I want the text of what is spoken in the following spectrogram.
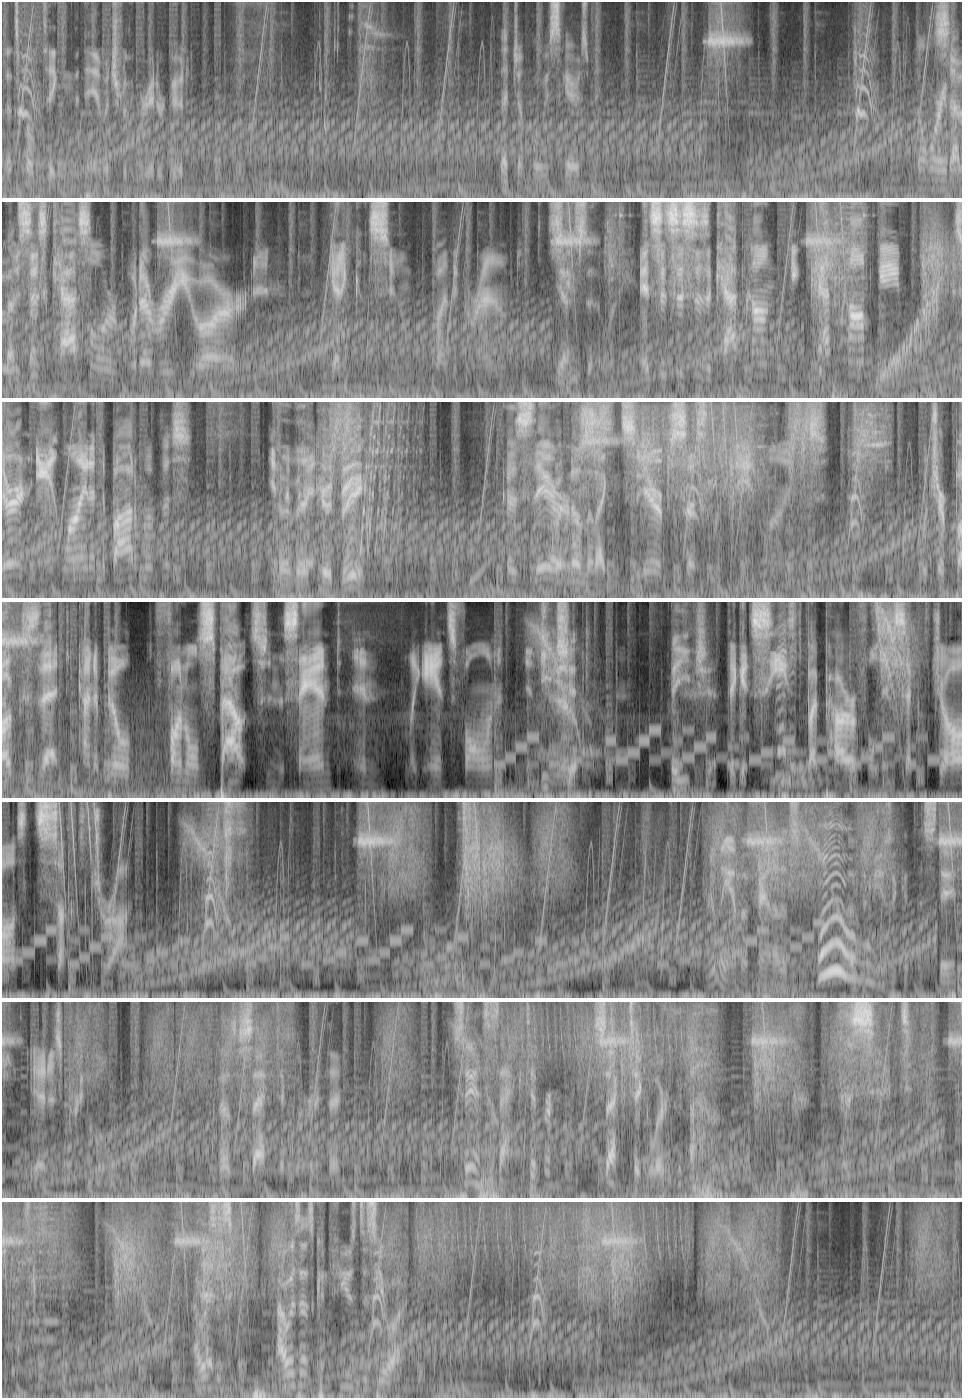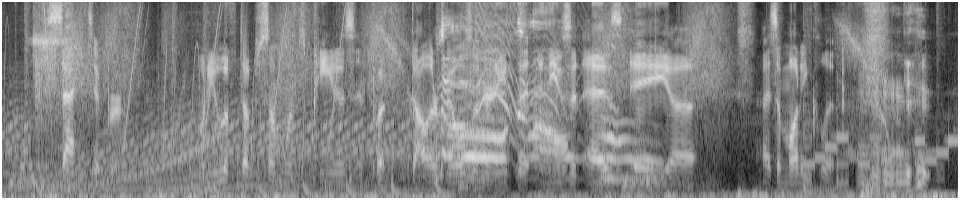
That's called taking the damage for the greater good. That jump always scares me. Don't worry so about that. is stuff. this castle or whatever you are in getting consumed by the ground? Yes. Seems that way. And since this is a Capcom Capcom game, is there an antlion at the bottom of this? In Uh, the there could be. Because they're But none that I can see. They're obsessed with antlions, which are bugs that kind of build funnel spouts in the sand, and like ants fall in it. Into Eat shit. They eat shit. They get seized by powerful insect jaws and sucked dry. I really am a fan of this of the music in this stage. Yeah, it is pretty cool. That was a sack tickler right there. Say a sack tipper. Sack tickler. I was as, I was as confused as you are. Sack tipper. When you lift up someone's penis and put dollar bills underneath it and use it as a uh, as a money clip.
